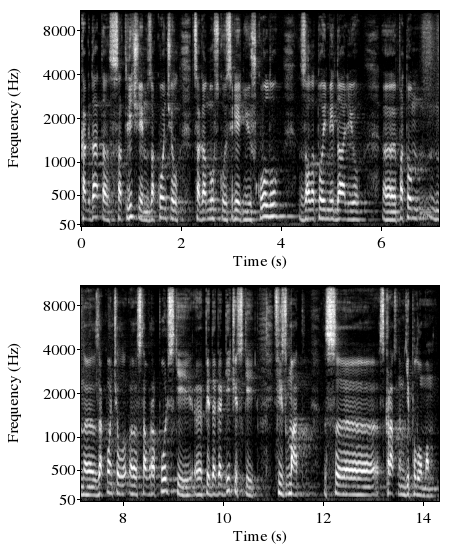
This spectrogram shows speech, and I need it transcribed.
когда-то с отличием закончил Цаганурскую среднюю школу с золотой медалью. Потом закончил Ставропольский педагогический физмат с, с красным дипломом.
